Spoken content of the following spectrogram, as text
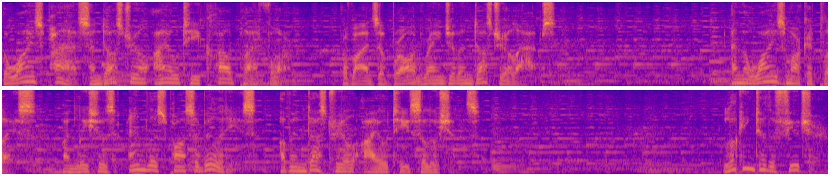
The WISE PaaS Industrial IoT Cloud Platform provides a broad range of industrial apps. And the WISE Marketplace unleashes endless possibilities of industrial IoT solutions. Looking to the future,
